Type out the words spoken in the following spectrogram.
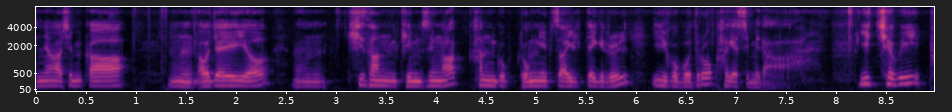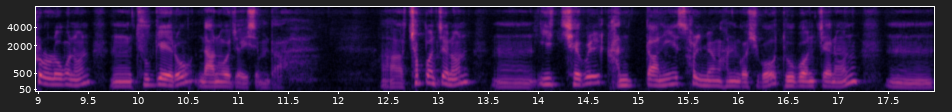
안녕하십니까. 음, 어제에 이어 음, 시산 김승학 한국 독립사 일대기를 읽어보도록 하겠습니다. 이 책의 프롤로그는 음, 두 개로 나누어져 있습니다. 아, 첫 번째는 음, 이 책을 간단히 설명한 것이고 두 번째는 음,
